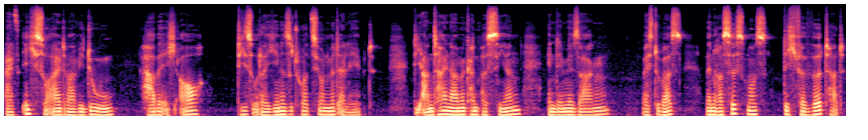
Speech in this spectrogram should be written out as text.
als ich so alt war wie du, habe ich auch diese oder jene Situation miterlebt. Die Anteilnahme kann passieren, indem wir sagen, weißt du was, wenn Rassismus dich verwirrt hat,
